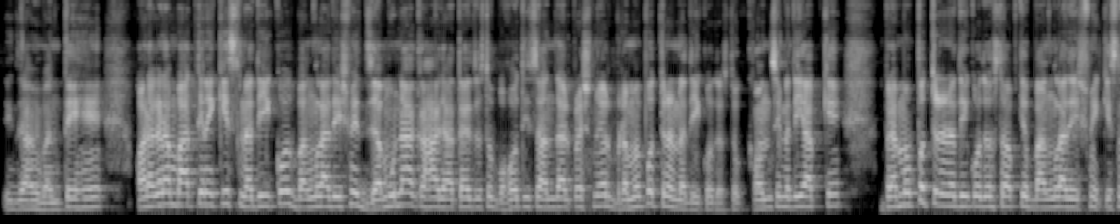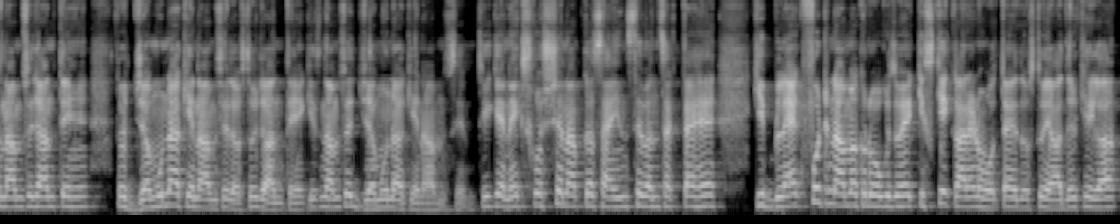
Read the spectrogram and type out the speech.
एग्ज़ाम बनते हैं। और अगर हम बात करें किस नदी को, बांग्लादेश में जमुना कहा जाता है, दोस्तों, बहुत ही शानदार प्रश्न है। और ब्रह्मपुत्र नदी को, दोस्तों, कौन सी नदी आपके? ब्रह्मपुत्र नदी को, दोस्तों, आपके बांग्लादेश में किस नाम से जानते हैं? तो जमुना के नाम से, दोस्तों, जानते हैं। किस नाम से? जमुना के नाम से। ठीक है नेक्स्ट क्वेश्चन आपका साइंस से बन सकता है कि ब्लैकफुट नामक रोग जो है किसके कारण होता है, दोस्तों, याद रखिएगा।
